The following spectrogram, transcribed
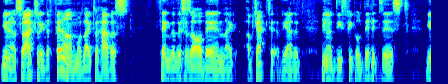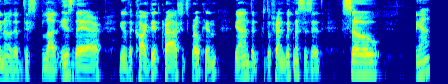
you know so actually the film would like to have us think that this has all been like objective yeah that you know these people did exist you know that this blood is there. You know the car did crash. It's broken. Yeah and the, the friend witnesses it. So yeah.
